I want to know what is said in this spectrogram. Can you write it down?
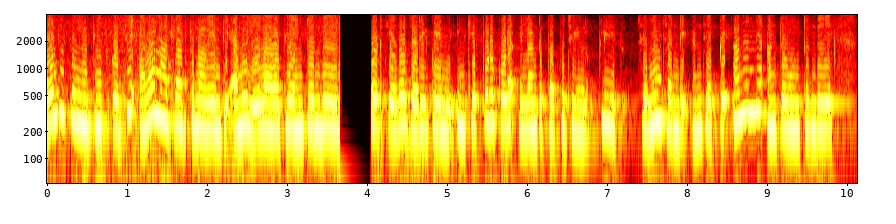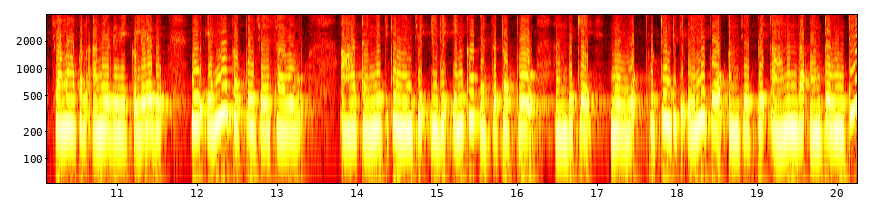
పోలీసుల్ని తీసుకొచ్చి అలా మాట్లాడుతున్నావేంటి అని లీలావతి అంటుంది. వాడికి ఏదో జరిగిపోయింది. ఇంకెప్పుడు కూడా ఇలాంటి తప్పు చేయను. ప్లీజ్ క్షమించండి అని చెప్పి అనన్య అంటూ ఉంటుంది. క్షమాపణ అనేది నీకు లేదు. నువ్వు ఎన్నో తప్పులు చేశావు. ఆటన్నిటికి మించి ఇది ఇంకా పెద్ద తప్పు. అందుకే నువ్వు పుట్టింటికి వెళ్ళిపో అని చెప్పి ఆనంద అంటూ ఉంటే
